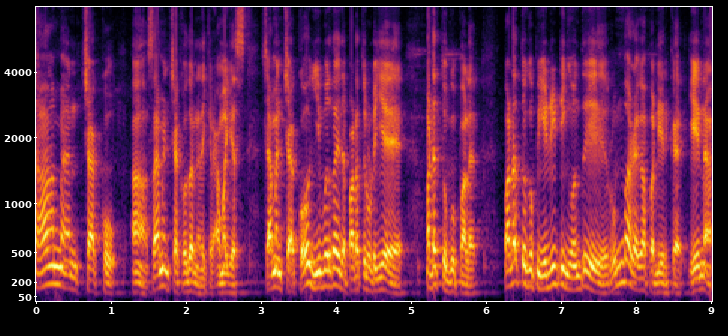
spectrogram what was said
சாமன் சாக்கோ. சாமன் சாக்கோ தான் நினைக்கிறேன். ஆமாம் எஸ் சாமன் சாக்கோ இவர் தான் இந்த படத்தினுடைய படத்தொகுப்பாளர். படத்தொகுப்பு எடிட்டிங் வந்து ரொம்ப அழகாக பண்ணியிருக்கார் ஏன்னா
